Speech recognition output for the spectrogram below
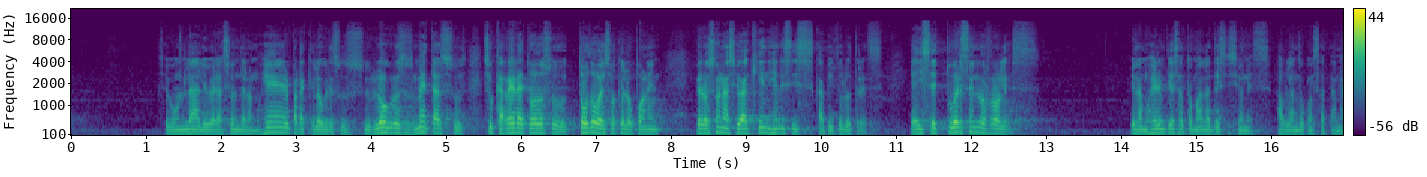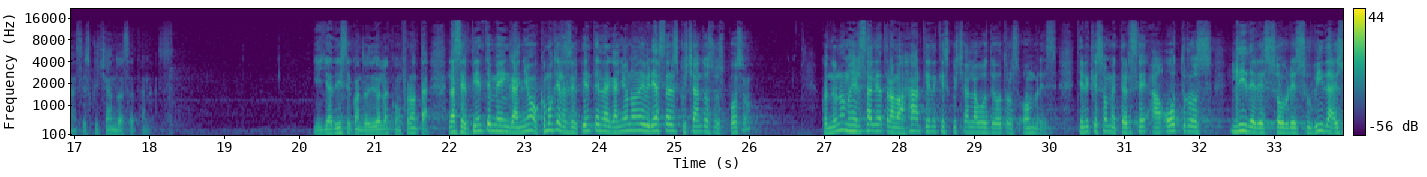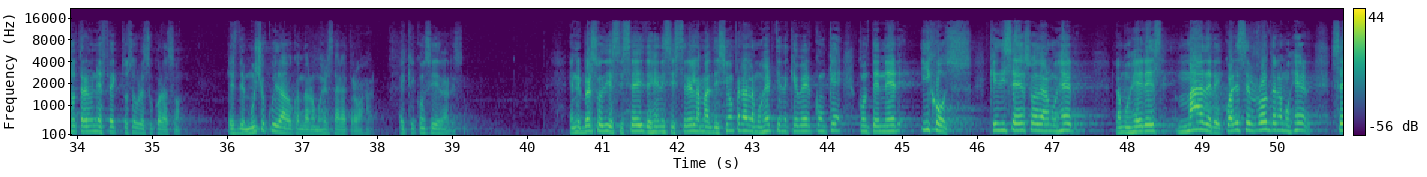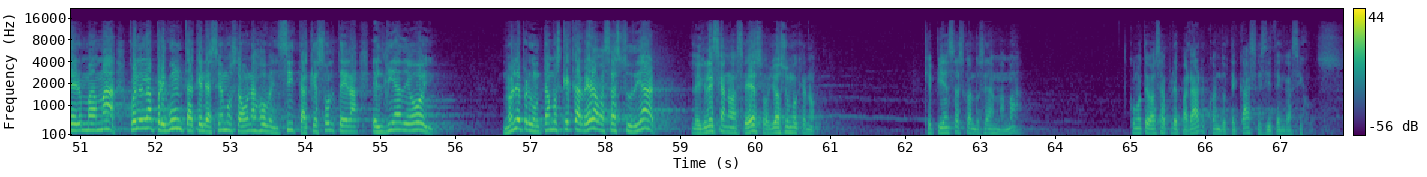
según la liberación de la mujer, para que logre sus, logros, sus metas, su carrera y todo, eso que lo ponen pero eso nació aquí en Génesis capítulo 3. Y ahí se tuercen los roles. Y la mujer empieza a tomar las decisiones, hablando con Satanás, escuchando a Satanás. Y ella dice cuando Dios la confronta, la serpiente me engañó. ¿Cómo que la serpiente la engañó? ¿No debería estar escuchando a su esposo? Cuando una mujer sale a trabajar, tiene que escuchar la voz de otros hombres, tiene que someterse a otros líderes sobre su vida. Eso trae un efecto sobre su corazón. Es de mucho cuidado cuando la mujer sale a trabajar. Hay que considerar eso. En el verso 16 de Génesis 3, la maldición para la mujer tiene que ver con qué? Con tener hijos. ¿Qué dice eso de la mujer? La mujer es madre. ¿Cuál es el rol de la mujer? Ser mamá. ¿Cuál es la pregunta que le hacemos a una jovencita que es soltera el día de hoy? No le preguntamos qué carrera vas a estudiar. La iglesia no hace eso, yo asumo que no. ¿Qué piensas cuando seas mamá? ¿Cómo te vas a preparar cuando te cases y tengas hijos?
